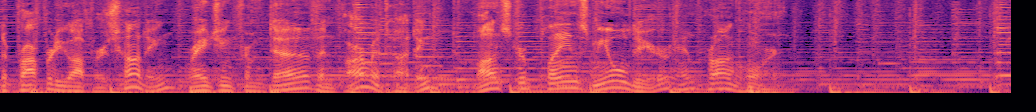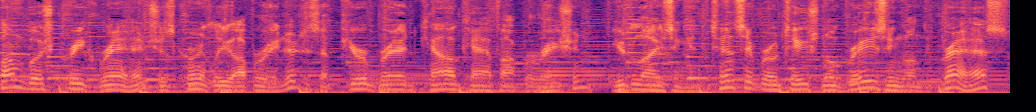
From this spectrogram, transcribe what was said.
The property offers hunting ranging from dove and varmint hunting to monster plains mule deer and pronghorn. Plum Bush Creek Ranch is currently operated as a purebred cow-calf operation utilizing intensive rotational grazing on the grass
